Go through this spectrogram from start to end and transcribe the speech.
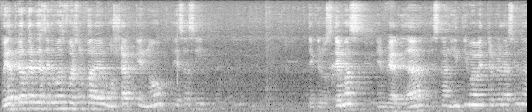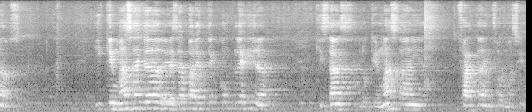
Voy a tratar de hacer un esfuerzo para demostrar que no es así, de que los temas en realidad están íntimamente relacionados y que más allá de esa aparente complejidad, quizás lo que más hay es falta de información.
